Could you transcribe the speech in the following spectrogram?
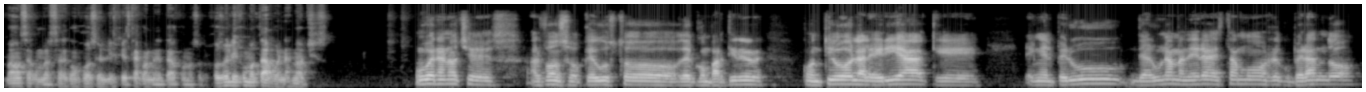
Vamos a conversar con José Luis, que está conectado con nosotros. José Luis, ¿cómo estás? Buenas noches. Muy buenas noches, Alfonso. Qué gusto de compartir contigo la alegría que en el Perú de alguna manera estamos recuperando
